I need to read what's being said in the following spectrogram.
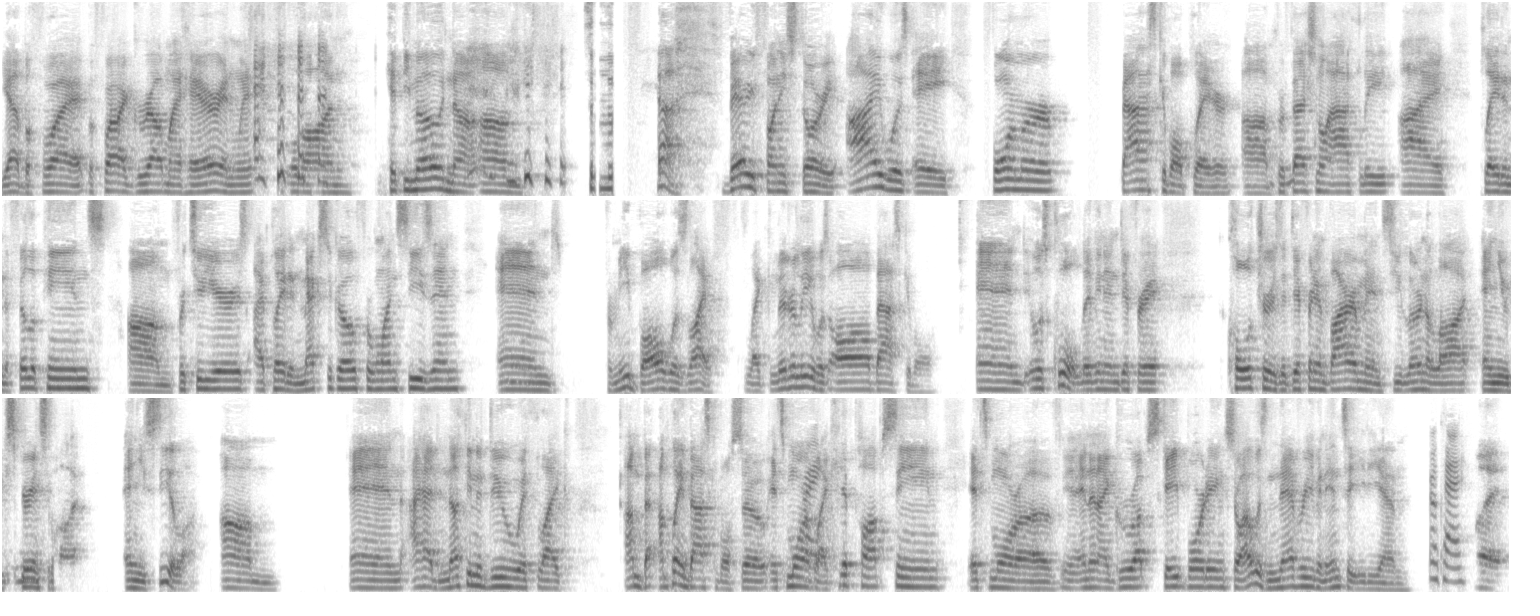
yeah, before I before I grew out my hair and went full on hippie mode, no. Um, So, yeah, very funny story. I was a former basketball player, uh, professional athlete. I played in the Philippines um, for two years. I played in Mexico for one season. And for me, ball was life. Like, literally, it was all basketball. And it was cool living in different cultures, and different environments. You learn a lot and you experience a lot and you see a lot. Um, and I had nothing to do with like I'm I'm playing basketball, so it's more Right. of like hip hop scene. It's more of and then I grew up skateboarding, so I was never even into EDM. okay. But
